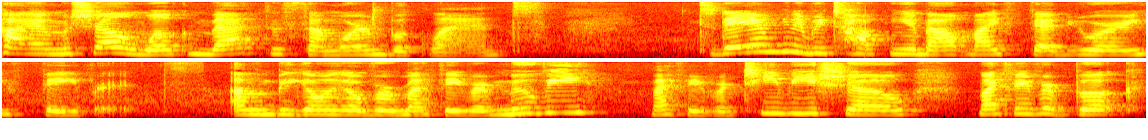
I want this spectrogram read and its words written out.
Hi, I'm Michele and welcome back to Somewhere in Bookland. Today I'm going to be talking about my February favorites. I'm going to be going over my favorite movie, my favorite TV show, my favorite book,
